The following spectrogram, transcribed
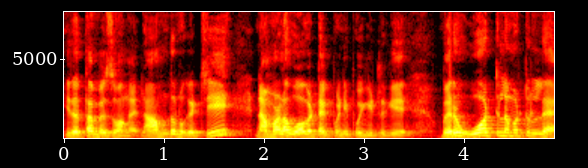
இதைத்தான் பேசுவாங்க. நாம் தமிழ் கட்சி நம்மளை ஓவர்டேக் பண்ணி போய்கிட்டு இருக்கு. வெறும் ஓட்டில் மட்டும் இல்லை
